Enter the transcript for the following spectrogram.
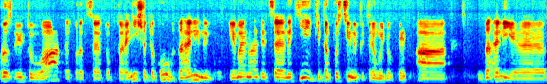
прозвітували про це. Тобто раніше такого взагалі не було. І маю на увазі це не ті, які там постійно підтримують Україну, а взагалі е,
